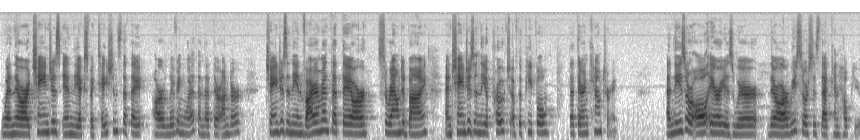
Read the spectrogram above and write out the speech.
when there are changes in the expectations that they are living with and that they're under, changes in the environment that they are surrounded by, and changes in the approach of the people that they're encountering. And these are all areas where there are resources that can help you.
